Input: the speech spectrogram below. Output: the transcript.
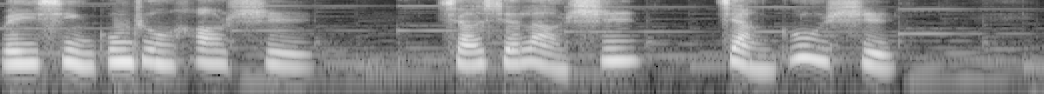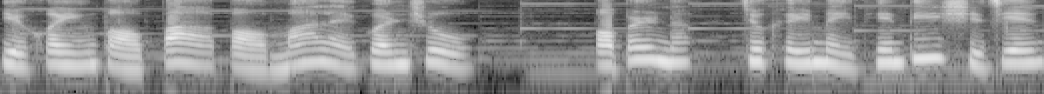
微信公众号是“小雪老师讲故事”，也欢迎宝爸宝妈来关注，宝贝儿呢就可以每天第一时间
